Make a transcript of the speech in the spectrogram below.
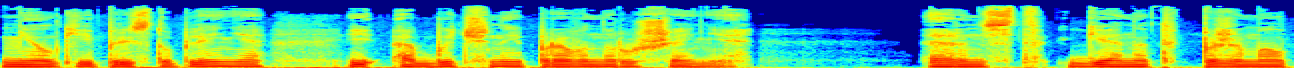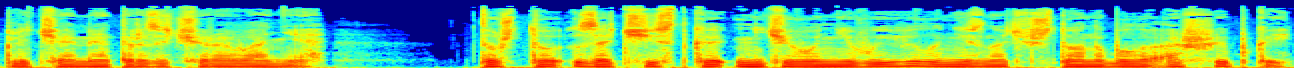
Мелкие преступления и обычные правонарушения. Эрнст Геннет пожимал плечами от разочарования — то, что зачистка ничего не выявила, не значит, что она была ошибкой.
